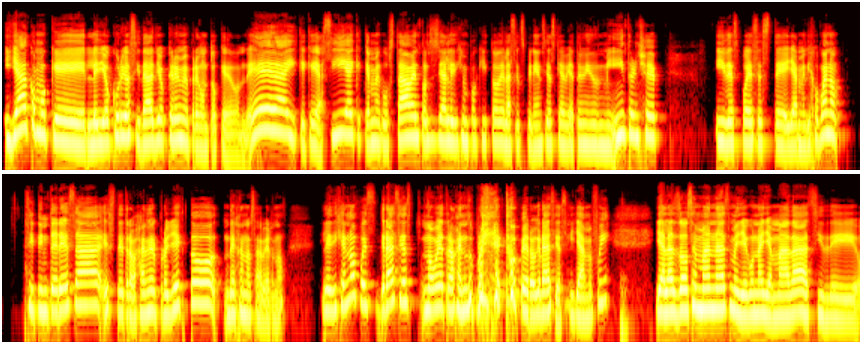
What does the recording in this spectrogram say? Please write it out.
Y ya como que le dio curiosidad, yo creo, y me preguntó qué de dónde era y qué, qué hacía y qué, qué me gustaba. Entonces ya le dije un poquito de las experiencias que había tenido en mi internship. Y después este, ya me dijo, bueno, si te interesa este, trabajar en el proyecto, déjanos saber, ¿no? Le dije, no, pues gracias, no voy a trabajar en su proyecto, pero gracias. Y ya me fui. Y a las dos semanas me llegó una llamada así de,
